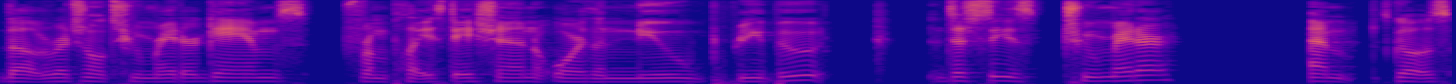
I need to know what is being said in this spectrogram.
the original Tomb Raider games from PlayStation or the new reboot just sees Tomb Raider and goes,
